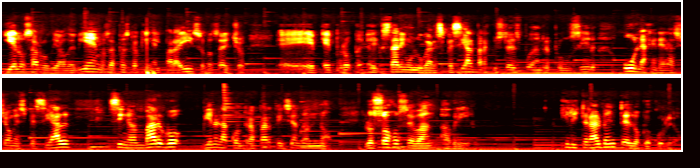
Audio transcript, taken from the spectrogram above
y Él los ha rodeado de bien, los ha puesto aquí en el paraíso, los ha hecho eh, eh, estar en un lugar especial para que ustedes puedan reproducir una generación especial. Sin embargo, viene la contraparte diciendo no, los ojos se van a abrir. Y literalmente es lo que ocurrió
